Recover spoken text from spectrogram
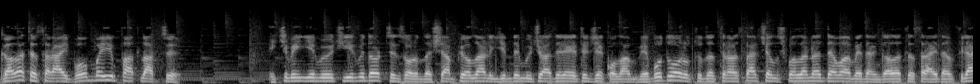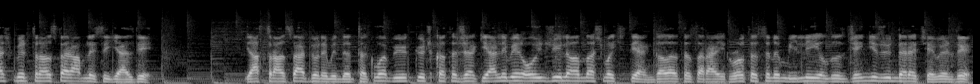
Galatasaray bombayı patlattı. 2023-24 sezonunda Şampiyonlar Ligi'nde mücadele edecek olan ve bu doğrultuda transfer çalışmalarına devam eden Galatasaray'dan flash bir transfer hamlesi geldi. Yaz transfer döneminde takıma büyük güç katacak yerli bir oyuncuyla anlaşmak isteyen Galatasaray rotasını milli yıldız Cengiz Ünder'e çevirdi.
